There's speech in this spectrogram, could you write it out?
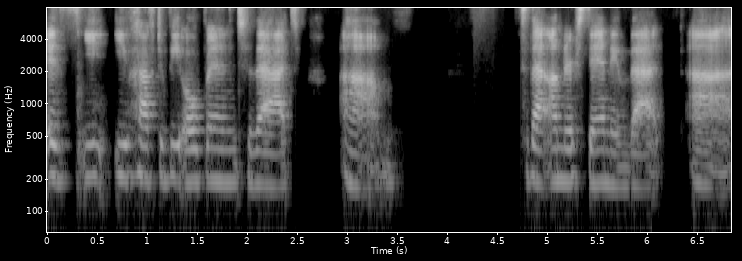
it's you, you have to be open to that um, to that understanding that uh,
